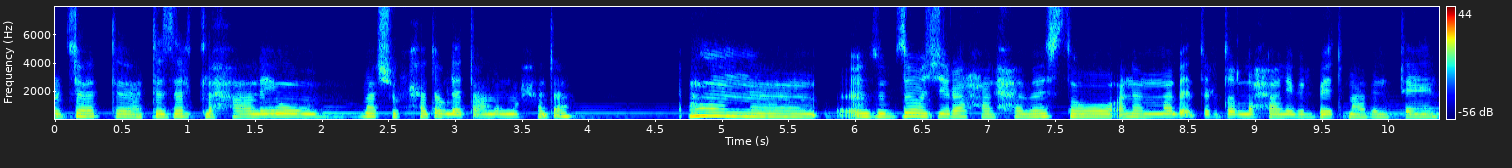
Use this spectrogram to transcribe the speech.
رجعت اعتزلت لحالي وما أشوف حدا ولا أتعامل مع حدا. هون آه، زوجي راح على الحبس وأنا ما بقدر ضل لحالي بالبيت مع بنتين.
